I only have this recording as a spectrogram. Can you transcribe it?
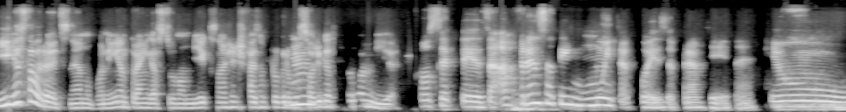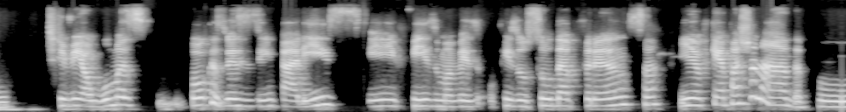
E restaurantes, né? Não vou nem entrar em gastronomia, que senão a gente faz um programa hum. só de gastronomia. Com certeza. A França tem muita coisa para ver, né? Eu tive algumas poucas vezes em Paris e fiz uma vez, fiz o sul da França e eu fiquei apaixonada por,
